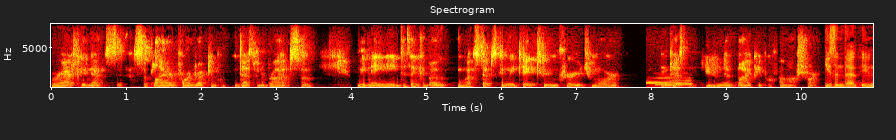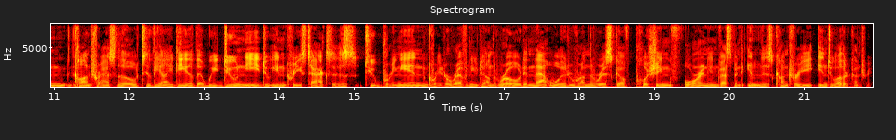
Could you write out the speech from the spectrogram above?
We're actually a net supplier of foreign direct investment abroad, so we may need to think about what steps can we take to encourage more investment in Canada by people from offshore. Isn't that in contrast, though, to the idea that we do need to increase taxes to bring in greater revenue down the road, and that would run the risk of pushing foreign investment in this country into other countries?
